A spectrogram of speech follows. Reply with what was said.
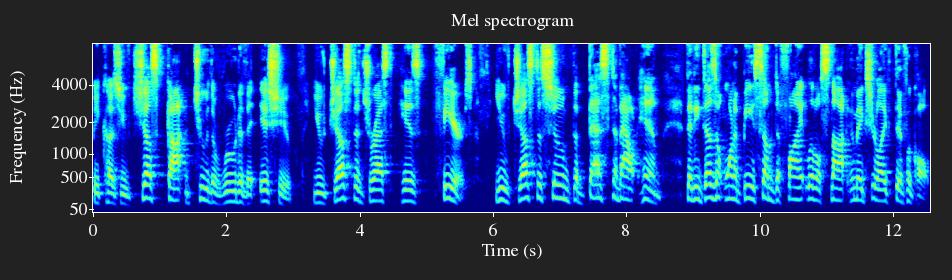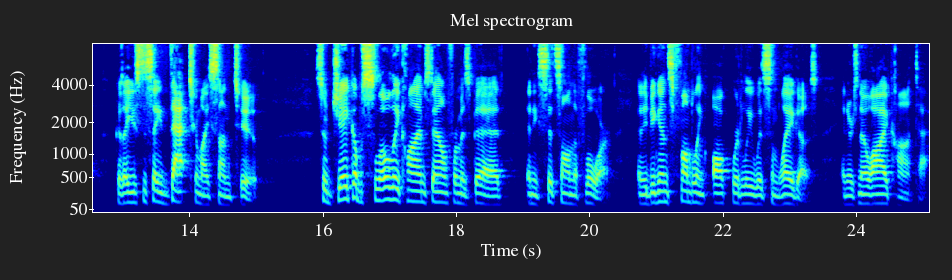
because you've just gotten to the root of the issue. You've just addressed his fears. You've just assumed the best about him, that he doesn't want to be some defiant little snot who makes your life difficult. Because I used to say that to my son too. So Jacob slowly climbs down from his bed and he sits on the floor and he begins fumbling awkwardly with some Legos and there's no eye contact.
